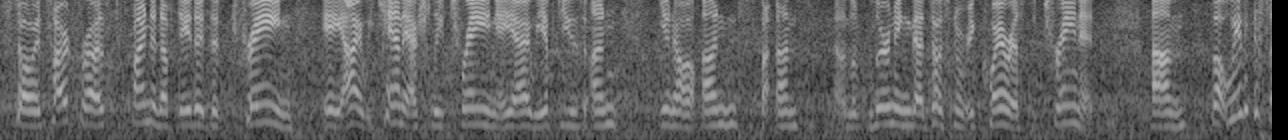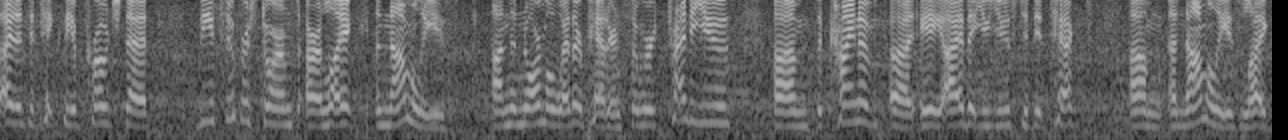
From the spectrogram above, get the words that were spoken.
So it's hard for us to find enough data to train AI. We can't actually train AI. We have to use un, you know, un, un, uh, learning that doesn't require us to train it. Um, but we've decided to take the approach that these superstorms are like anomalies on the normal weather pattern. So we're trying to use um, the kind of uh, AI that you use to detect um, anomalies like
